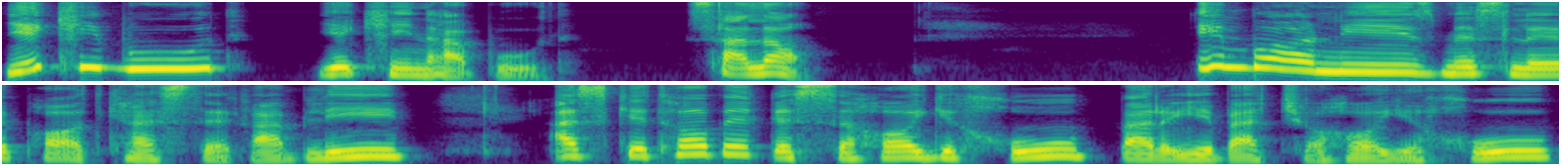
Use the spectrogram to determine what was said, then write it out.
یکی بود یکی نبود. سلام. این بار نیز مثل پادکست قبلی از کتاب قصه های خوب برای بچه های خوب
